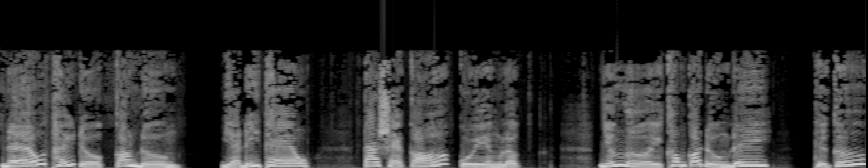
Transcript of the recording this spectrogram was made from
Nếu thấy được con đường và đi theo, ta sẽ có quyền lực. Những người không có đường đi thì cứ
